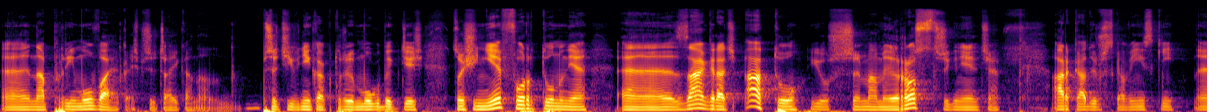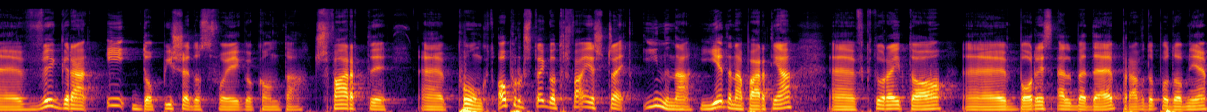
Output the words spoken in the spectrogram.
e, na primuwa, jakaś przyczajka na przeciwnika, który mógłby gdzieś coś niefortunnie e, zagrać, a tu już mamy rozstrzygnięcie. Arkadiusz Skawiński e, wygra i dopisze do swojego konta czwarty punkt. Oprócz tego trwa jeszcze inna, jedna partia, e, w której to e, Borys LBD prawdopodobnie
